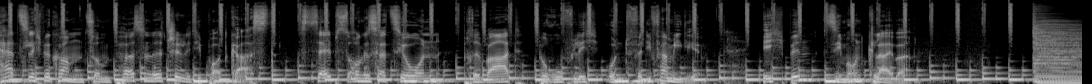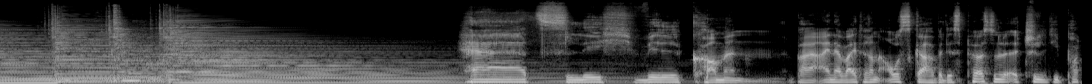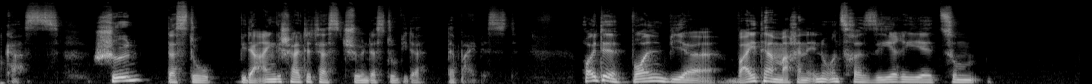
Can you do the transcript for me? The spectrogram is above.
Herzlich willkommen zum Personal Agility Podcast. Selbstorganisation, privat, beruflich und für die Familie. Ich bin Simon Kleiber. Herzlich willkommen bei einer weiteren Ausgabe des Personal Agility Podcasts. Schön, dass du wieder eingeschaltet hast. Schön, dass du wieder dabei bist. Heute wollen wir weitermachen in unserer Serie zum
